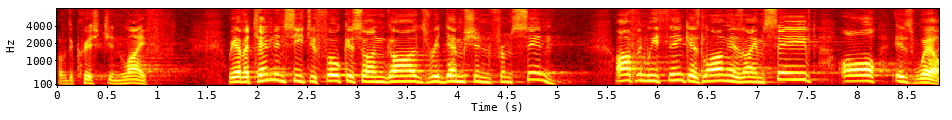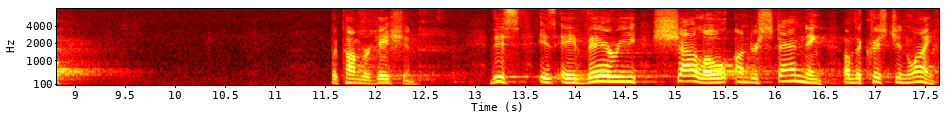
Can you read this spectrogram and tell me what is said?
of the Christian life. We have a tendency to focus on God's redemption from sin. Often we think, as long as I'm saved, all is well. But, congregation, this is a very shallow understanding of the Christian life.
